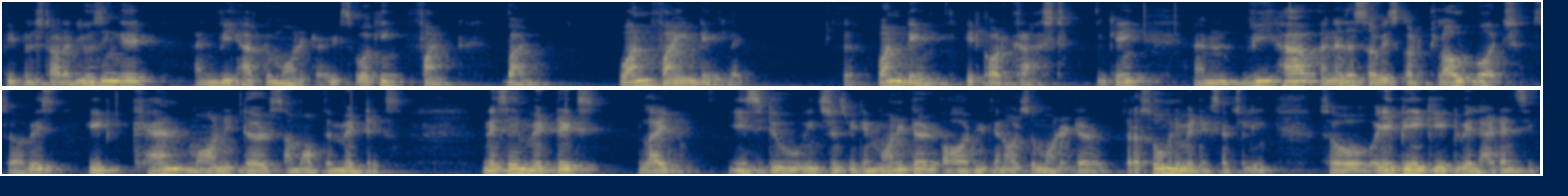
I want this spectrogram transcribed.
people started using it and we have to monitor. It's working fine. But one fine day like uh, one day it got crashed okay? And we have another service called CloudWatch service. It can monitor some of the metrics. When I say metrics like EC2 instance we can monitor or you can also monitor. There are so many metrics actually. So API gateway latency.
